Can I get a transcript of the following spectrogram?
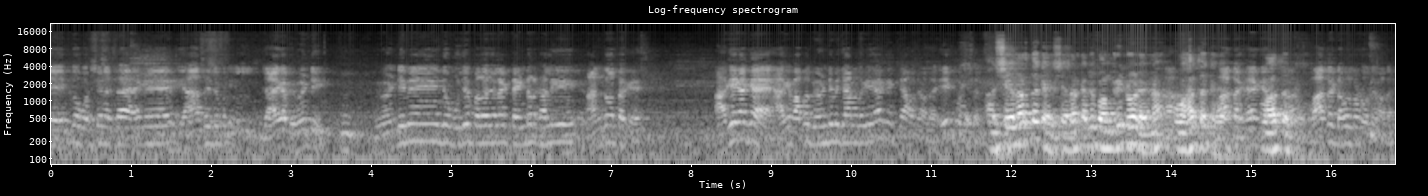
एक तो क्वेश्चन ऐसा है कि यहाँ से जो जाएगा भिवंडी. भिवंडी में जो मुझे पता चला टेंडर खाली आनगांव तक है आगे का क्या? है आगे वापस भिवंडी में जाना लगेगा कि क्या होने वाला है? एक क्वेश्चन शेलार तक है शेलार का जो कॉन्क्रीट रोड है ना वहां तक है वहाँ तक है वहां तक डबल रोड होने वाला है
